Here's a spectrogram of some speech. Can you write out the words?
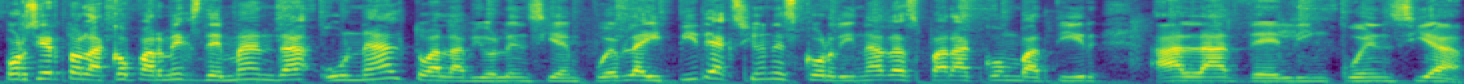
Por cierto, la Coparmex demanda un alto a la violencia en Puebla y pide acciones coordinadas para combatir a la delincuencia.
